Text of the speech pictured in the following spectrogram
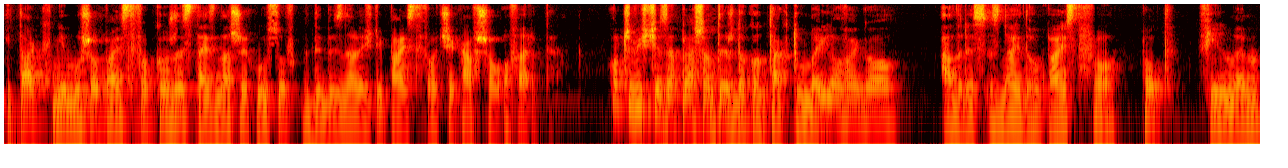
i tak nie muszą Państwo korzystać z naszych usług, gdyby znaleźli Państwo ciekawszą ofertę. Oczywiście zapraszam też do kontaktu mailowego. Adres znajdą Państwo pod filmem.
